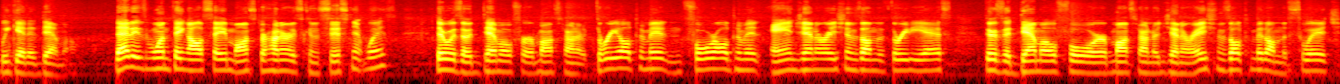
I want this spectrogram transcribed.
we get a demo. That is one thing I'll say Monster Hunter is consistent with. There was a demo for Monster Hunter 3 Ultimate and 4 Ultimate and Generations on the 3DS. There's a demo for Monster Hunter Generations Ultimate on the Switch.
